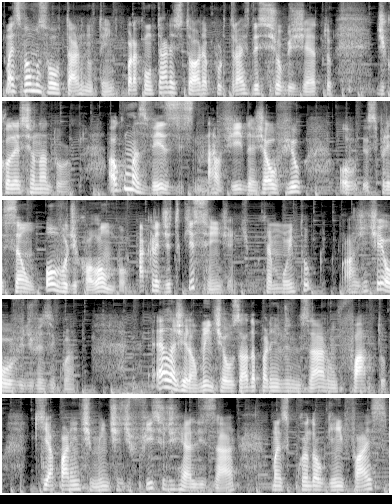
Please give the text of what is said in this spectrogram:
Mas vamos voltar no tempo para contar a história por trás desse objeto de colecionador. Algumas vezes na vida já ouviu a expressão ovo de Colombo? Acredito que sim, gente, porque é muito. a gente ouve de vez em quando. Ela geralmente é usada para ironizar um fato que aparentemente é difícil de realizar, mas quando alguém faz,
